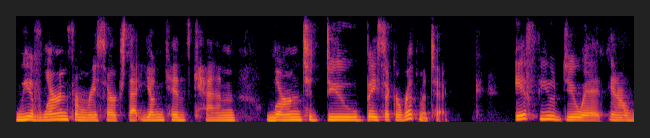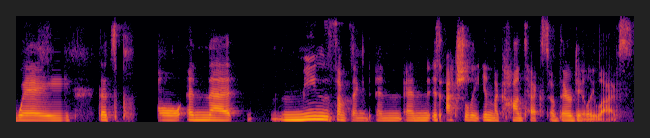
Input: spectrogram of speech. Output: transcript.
we have learned from research that young kids can learn to do basic arithmetic if you do it in a way that's and that means something and, and is actually in the context of their daily lives.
